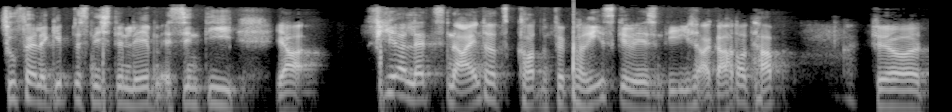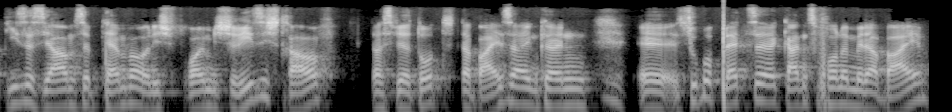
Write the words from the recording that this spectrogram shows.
Zufälle gibt es nicht im Leben. Es sind die, ja, vier letzten Eintrittskarten für Paris gewesen, die ich ergattert habe für dieses Jahr im September und ich freue mich riesig drauf, dass wir dort dabei sein können. Äh, super Plätze ganz vorne mit dabei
